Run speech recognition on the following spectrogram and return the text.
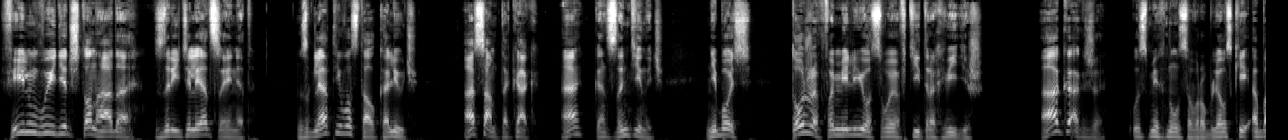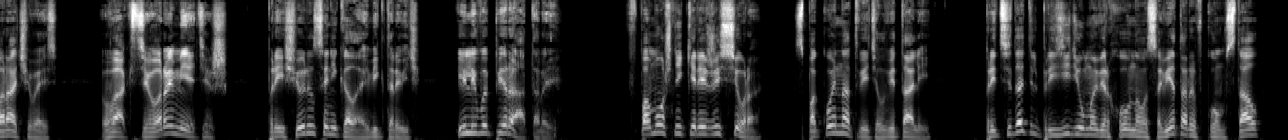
«Фильм выйдет что надо, зрители оценят». Взгляд его стал колюч. «А сам-то как, а, Константиныч? Небось, тоже фамилье свое в титрах видишь?» «А как же?» — усмехнулся Врублевский, оборачиваясь. «В актеры метишь?» — прищурился Николай Викторович. «Или в операторы?» «В помощники режиссера», — спокойно ответил Виталий. Председатель Президиума Верховного Совета рывком встал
